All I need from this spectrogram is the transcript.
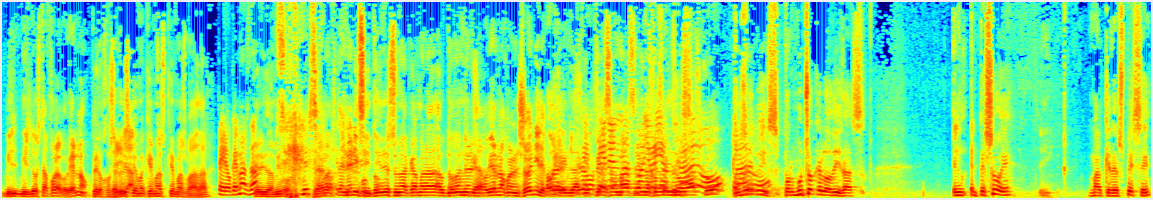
Bildu está fuera del gobierno. Pero José Luis. ¿qué, qué más, ¿qué más va a dar? Pero ¿qué más da? Querido amigo, claro, si tienes una Cámara No autonómica ese gobierno con el PSOE ni de Ahora, en la que pesa más el mayoría, nacionalismo claro, vasco. José Luis, por mucho que lo digas, el, el PSOE, Sí. mal que les pese,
